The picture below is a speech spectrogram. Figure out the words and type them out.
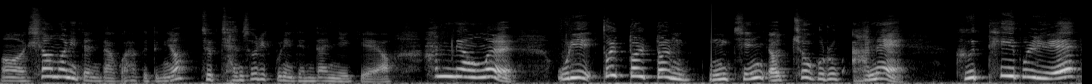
어, 시어머니 된다고 하거든요. 즉, 잔소리꾼이 된다는 얘기예요. 한 명을 우리 똘똘똘 뭉친 여초 그룹 안에 그 테이블 위에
